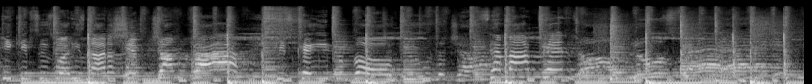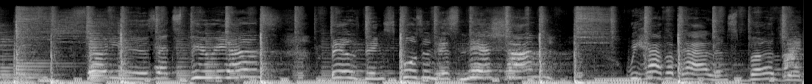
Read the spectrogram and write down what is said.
He keeps his word, he's not a ship jumper. He's capable, do the job. Martin, don't lose schools in this nation. We have a balanced budget.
